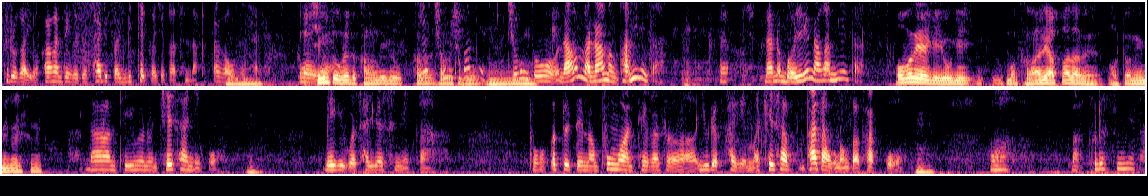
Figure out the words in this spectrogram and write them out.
들어가요. 강한대교 저 다리발 밑에까지 가서 나갔다가 오는 사람. 예, 지금도 그래도 강원대교 가서 예, 지금도 잡으시고 갑니다. 음. 지금도 나음만 나면 갑니다. 예, 나는 멀리 나갑니다. 어머니에게 여기 뭐 강한리 앞바다는 어떤 의미가 있습니까? 나한테 이면은 재산이고 먹이고 살렸으니까 또 어떨 때는 부모한테 가서 유력하게 막 제사 받아오는 것 같고 음. 어, 막 그렇습니다.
